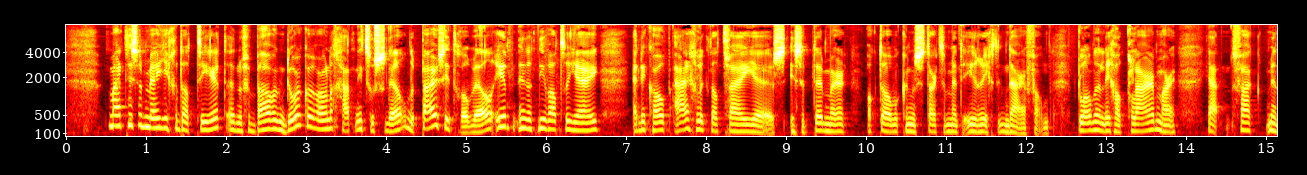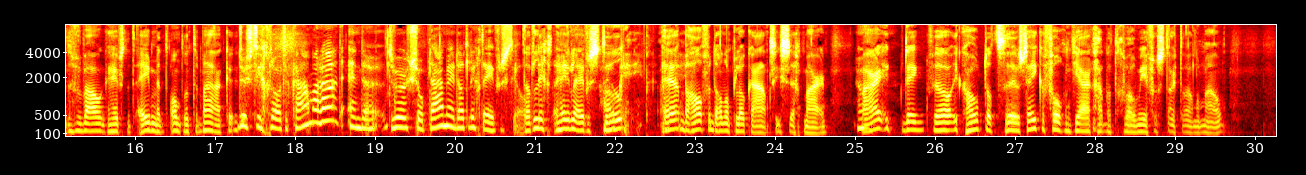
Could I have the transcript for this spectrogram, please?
Maar het is een beetje gedateerd. En de verbouwing door corona gaat niet zo snel. De pui zit er al wel in, in het nieuwe atelier. En ik hoop eigenlijk dat wij uh, in september, oktober kunnen starten met de inrichting daarvan. Plannen liggen al klaar, maar ja, vaak met de verbouwing heeft het een met het ander te maken. Dus die grote camera en de, workshop daarmee, dat ligt even stil? Dat ligt heel even stil. Okay, hè, okay. behalve dan op locaties, zeg maar. Oh. Maar ik denk wel, ik hoop dat uh, zeker volgend jaar gaat het gewoon weer van start allemaal.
